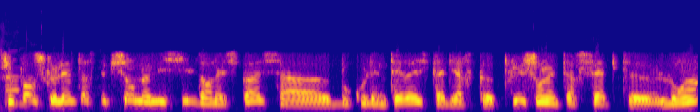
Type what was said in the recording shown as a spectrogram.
je pense que l'interception d'un missile dans l'espace a beaucoup d'intérêt, c'est-à-dire que plus on l'intercepte loin,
